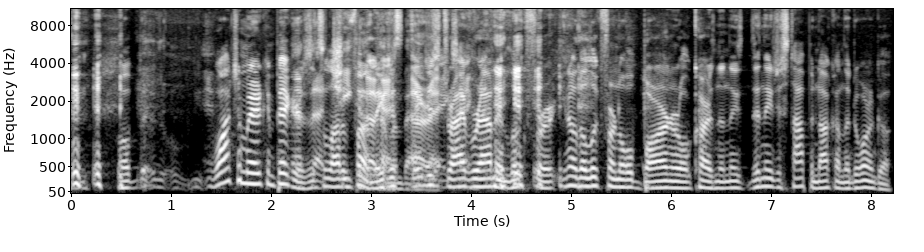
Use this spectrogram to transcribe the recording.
nothing. Well, b- watch American Pickers. That's It's a lot of Chico fun. They just they Right, just drive around and look for you know they'll look for an old barn or old cars and then they then they just stop and knock on the door and go,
